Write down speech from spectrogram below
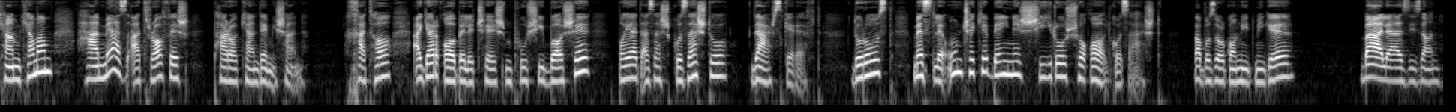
کم کمم همه از اطرافش پراکنده میشن. خطا اگر قابل چشم پوشی باشه باید ازش گذشت و درس گرفت. درست مثل اونچه که بین شیر و شغال گذشت. و بزرگ امید میگه بله عزیزان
